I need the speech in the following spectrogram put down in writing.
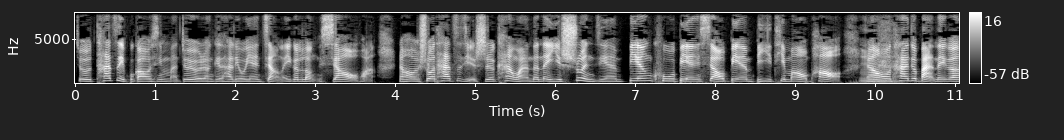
就他自己不高兴嘛，就有人给他留言讲了一个冷笑话，然后说他自己是看完的那一瞬间边哭边笑边鼻涕冒泡，嗯然后他就把那个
